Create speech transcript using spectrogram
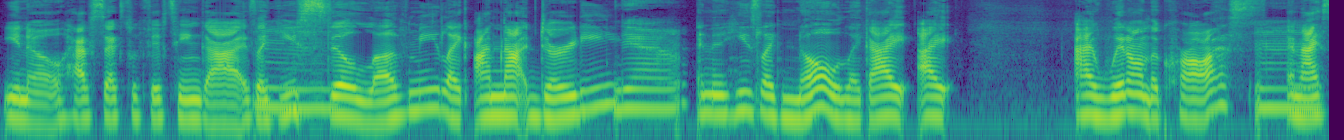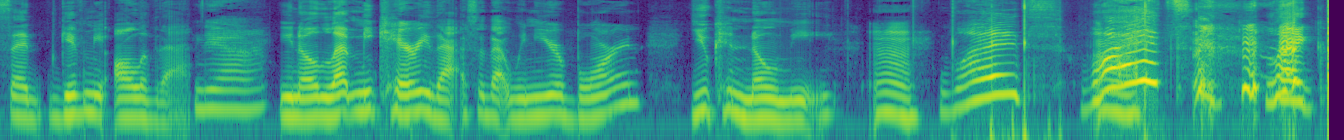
you know have sex with 15 guys. Like you mm. still love me. Like I'm not dirty. Yeah. And then he's like, no, like I I I went on the cross and I mm. said, give me all of that. Yeah. You know, let me carry that so that when you're born, you can know me. Mm. What? What? like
